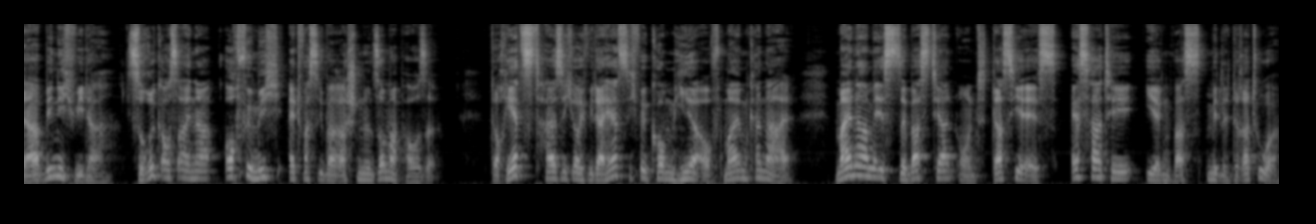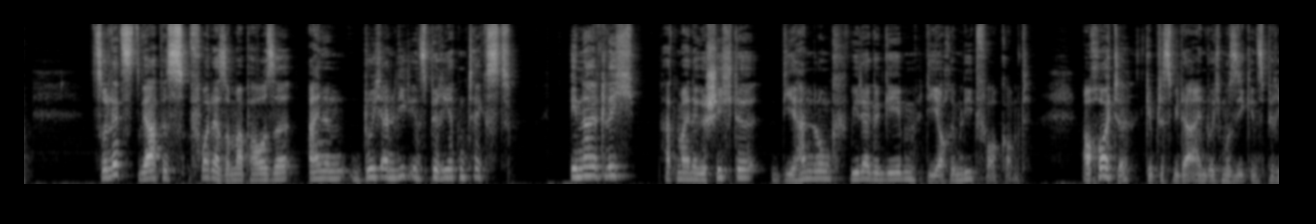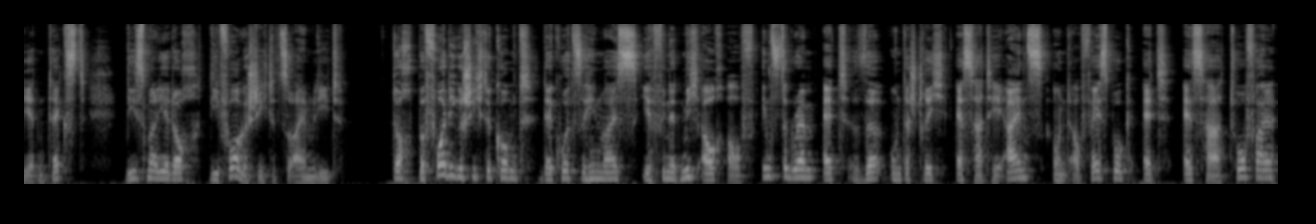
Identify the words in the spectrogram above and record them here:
Da bin ich wieder, zurück aus einer auch für mich etwas überraschenden Sommerpause. Doch jetzt heiße ich euch wieder herzlich willkommen hier auf meinem Kanal. Mein Name ist Sebastian und das hier ist SHT Irgendwas mit Literatur. Zuletzt gab es vor der Sommerpause einen durch ein Lied inspirierten Text. Inhaltlich hat meine Geschichte die Handlung wiedergegeben, die auch im Lied vorkommt. Auch heute gibt es wieder einen durch Musik inspirierten Text, diesmal jedoch die Vorgeschichte zu einem Lied. Doch bevor die Geschichte kommt, der kurze Hinweis, ihr findet mich auch auf Instagram at the-sht1 und auf Facebook at shtofal.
